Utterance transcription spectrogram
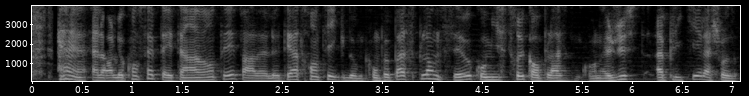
Alors, le concept a été inventé par le théâtre antique, donc on peut pas se plaindre, c'est eux qui ont mis ce truc en place, donc on a juste appliqué la chose.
